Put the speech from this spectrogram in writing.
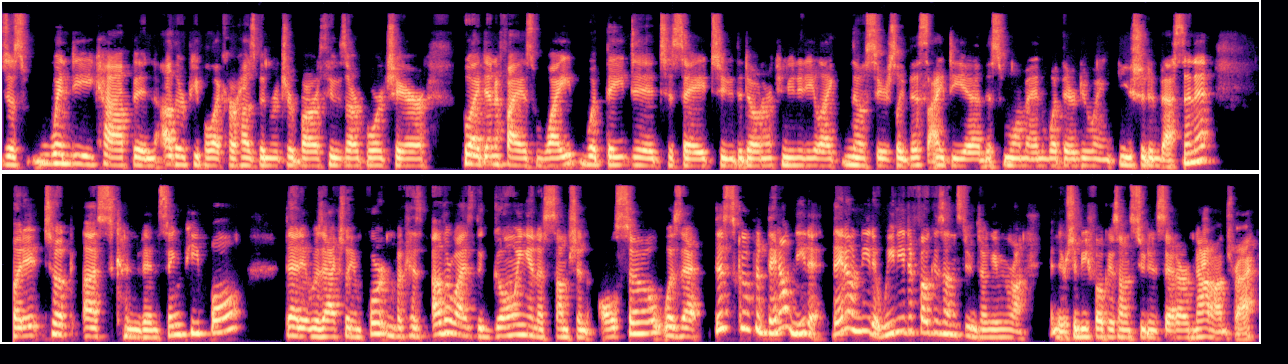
just Wendy Kopp and other people like her husband, Richard Barth, who's our board chair, who identify as white, what they did to say to the donor community, like, no, seriously, this idea, this woman, what they're doing, you should invest in it. But it took us convincing people that it was actually important because otherwise the going in assumption also was that this group they don't need it. They don't need it. We need to focus on students don't get me wrong. And there should be focus on students that are not on track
